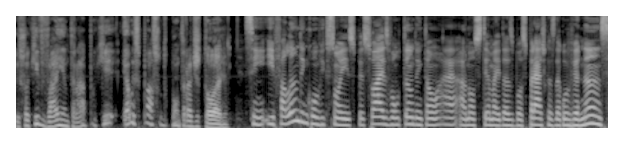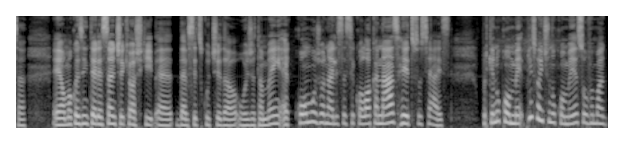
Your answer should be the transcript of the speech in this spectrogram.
isso aqui vai entrar porque é o espaço do contraditório. Sim, e falando em convicções pessoais, voltando então ao nosso tema aí das boas práticas da governança, é uma coisa interessante que eu acho que é, deve ser discutida hoje também é como o jornalista se coloca nas redes sociais. Porque no come principalmente no começo houve uma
